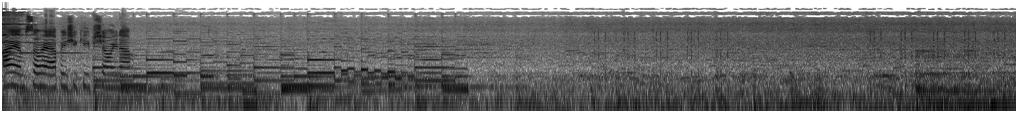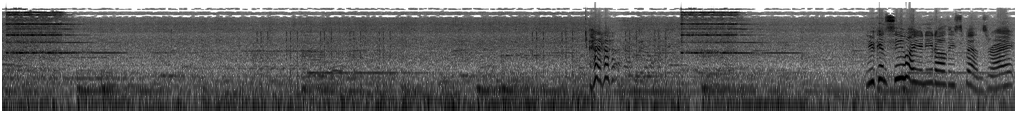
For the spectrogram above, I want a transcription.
I am so happy she keeps showing up. can see why you need all these spins, right?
